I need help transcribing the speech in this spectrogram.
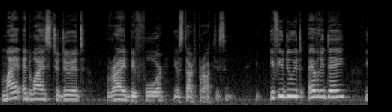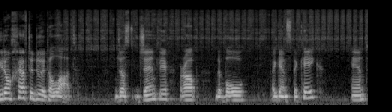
my advice to do it right before you start practicing. If you do it every day, you don't have to do it a lot. Just gently rub the bow against the cake and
